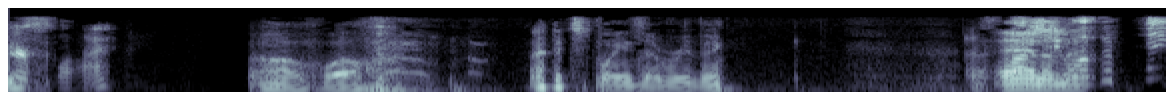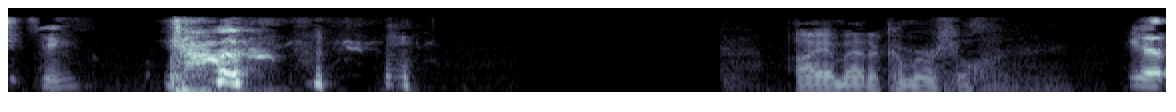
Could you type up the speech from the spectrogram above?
face. colorblind. Oh well, that explains everything. That's why she wasn't painting. I am at a commercial Yep,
